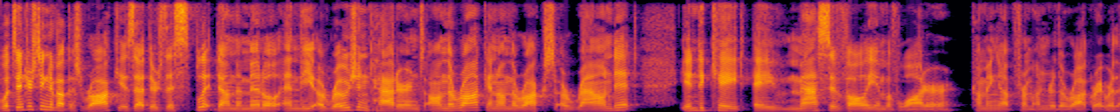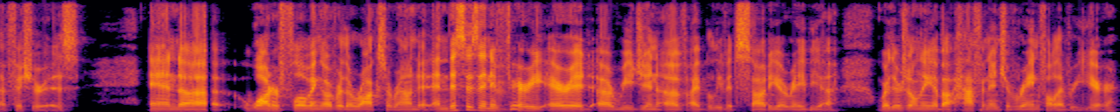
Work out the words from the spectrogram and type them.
what's interesting about this rock is that there's this split down the middle, and the erosion patterns on the rock and on the rocks around it indicate a massive volume of water coming up from under the rock right where that fissure is, and uh, water flowing over the rocks around it. And this is in a very arid uh, region of, I believe it's Saudi Arabia, where there's only about half an inch of rainfall every year.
